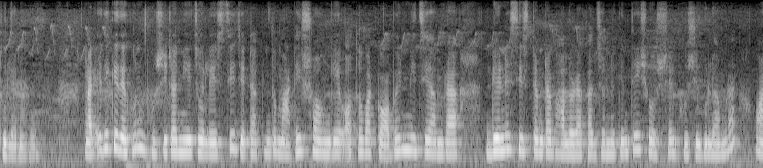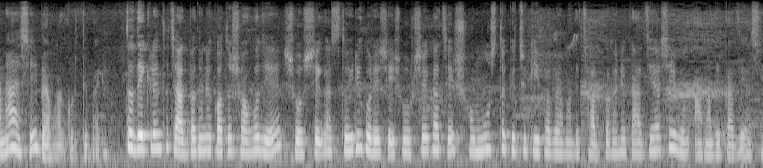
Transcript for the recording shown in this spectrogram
তুলে নেব। আর এদিকে দেখুন, ভুসিটা নিয়ে চলে এসেছি, যেটা কিন্তু মাটির সঙ্গে অথবা টবের নিচে আমরা ড্রেনেজ সিস্টেমটা ভালো রাখার জন্য কিন্তু এই সর্ষের ভুসিগুলো আমরা অনায়াসেই ব্যবহার করতে পারি। তো দেখলেন তো ছাদ বাগানে কত সহজে সর্ষে গাছ তৈরি করে সেই সর্ষে গাছের সমস্ত কিছু কীভাবে আমাদের ছাদ বাগানে কাজে আসে এবং আমাদের কাজে আসে।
